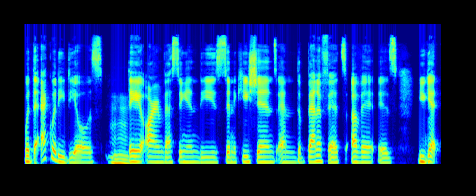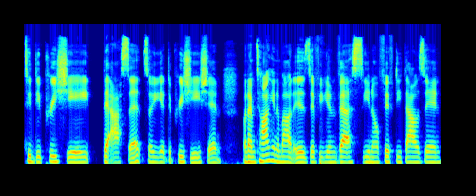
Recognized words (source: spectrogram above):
with the equity deals, hmm they are investing in these syndications and the benefits of it is you get to depreciate the asset so you get depreciation what i'm talking about is if you invest you know 50000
